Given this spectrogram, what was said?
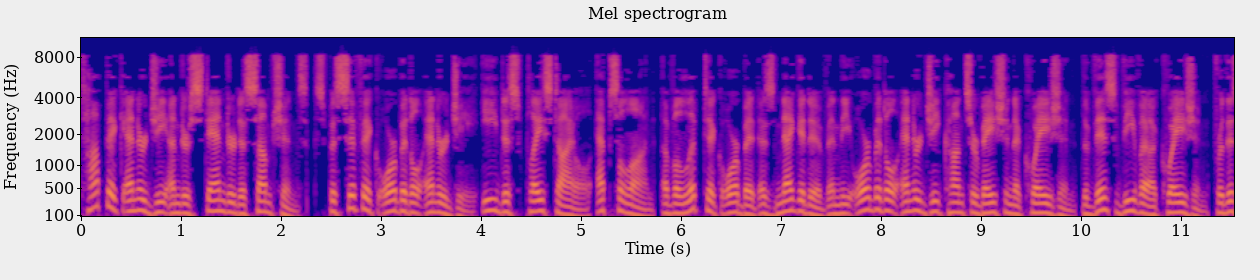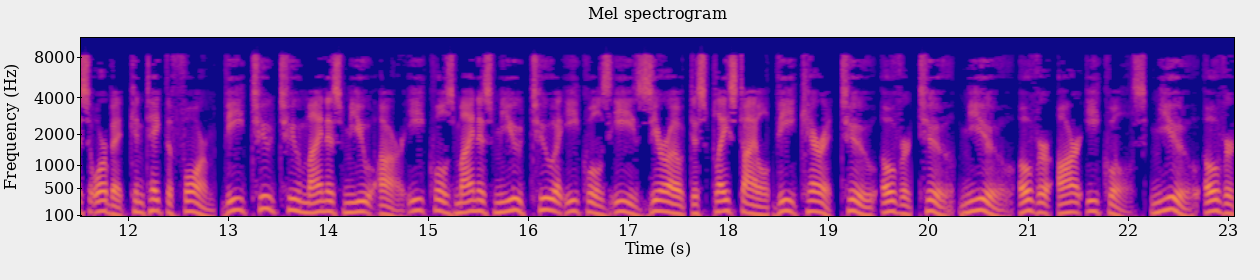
Topic energy Under standard assumptions, specific orbital energy E epsilon of elliptic orbit is negative and the orbital energy conservation equation the vis viva equation for this orbit can take the form V22 minus mu r equals minus mu 2 a equals E 0 display style V caret 2 over 2 mu over r equals mu over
